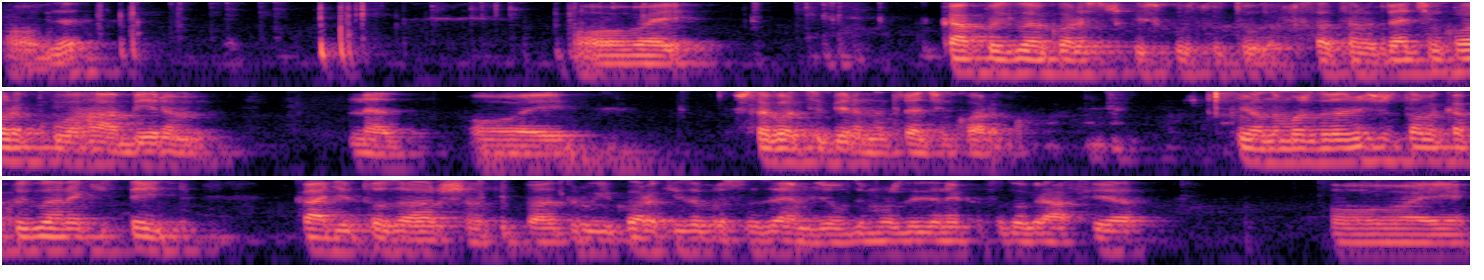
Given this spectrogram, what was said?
ovde, ovaj, kako izgleda korisničko iskustvo tu. Dakle, sad sam na trećem koraku, aha, biram, ne znam, ovaj, šta god se bira na trećem koraku. I onda možda razmišljaš o tome kako izgleda neki state, kad je to završeno, tipa drugi korak izabrao sam zemlju, ovde možda ide neka fotografija, ovaj,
